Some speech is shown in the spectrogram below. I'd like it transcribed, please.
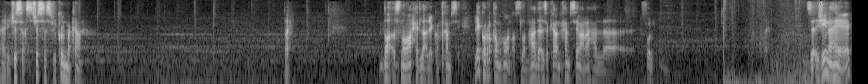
جثث جثث في كل مكان. طيب. ناقصنا واحد لا ليكن خمسة. ليكن رقم هون أصلا. هذا إذا كان خمسة معناها ال- الفل. طيب. إذا اجينا هيك.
